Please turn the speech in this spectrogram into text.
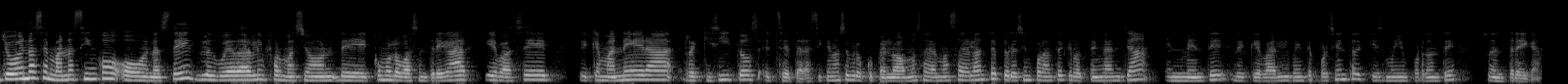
Yo en la semana 5 o en las 6 les voy a dar la información de cómo lo vas a entregar, qué va a ser, de qué manera, requisitos, etcétera. Así que no se preocupen, lo vamos a ver más adelante, pero es importante que lo tengan ya en mente de que vale el 20% y que es muy importante su entrega.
